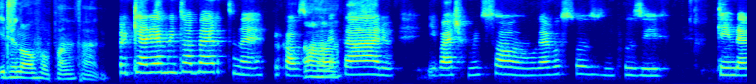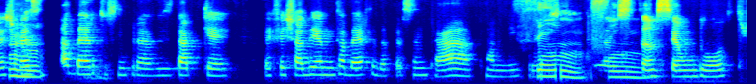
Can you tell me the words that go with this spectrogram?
ir de novo ao planetário. porque ali é muito aberto, né? Por causa do Aham. planetário, e bate muito sol, é um lugar gostoso, inclusive. Quem dera estivesse Uhum. aberto, assim, para visitar, porque é fechado e é muito aberto, dá para sentar com amigos, Sim, a sim. distância um do outro.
